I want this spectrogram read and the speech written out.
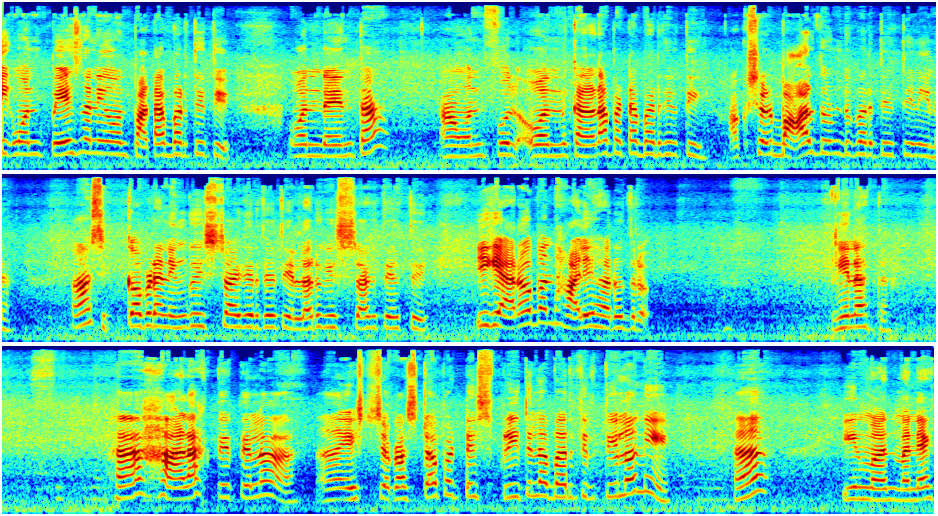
ಈಗ ಒಂದು ಪೇಜ್ನ ನೀವು ಒಂದು ಪಾಠ ಬರ್ತೈತಿ. ಒಂದು ಎಂತ? ಒಂದು ಫುಲ್ ಒಂದು ಕನ್ನಡ ಪಾಠ ಬರ್ದಿರ್ತಿ. ಅಕ್ಷರ ಭಾಳ ದುಂಡು ಬರ್ತಿರ್ತಿ ನೀನು. ಹಾಂ ಸಿಕ್ಕಾಬಿಡ ನಿಂಗೂ ಇಷ್ಟ ಆಗಿರ್ತೈತಿ, ಎಲ್ಲರಿಗೂ ಇಷ್ಟ ಆಗ್ತೈತಿ. ಈಗ ಯಾರೋ ಬಂದು ಹಾಳಿ ಹರಿದ್ರು. ಏನಾತ? ಹಾಂ, ಹಾಳಾಗ್ತೈತಿಲ್ಲ? ಹಾಂ ಎಷ್ಟು ಕಷ್ಟಪಟ್ಟು ಎಷ್ಟು ಪ್ರೀತಿಲ್ಲ ಬರ್ತಿರ್ತಿಲ್ಲ ನೀ? ಹಾಂ? ಇನ್ನು ಮನ್ ಮನ್ಯಾಗ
